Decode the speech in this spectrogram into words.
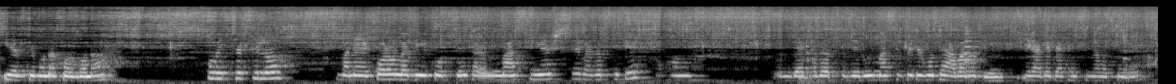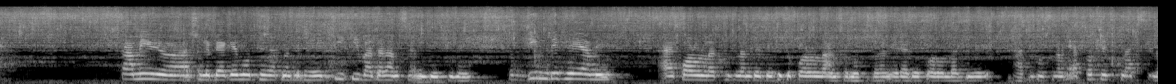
পেঁয়াজ দেবো না, করব না। খুব ইচ্ছা ছিল মানে করলা দিয়ে করতে, কারণ মাছ নিয়ে আসছে বাজার থেকে। এখন দেখা যাচ্ছে যে রুই মাছের পেটের মধ্যে আবারও ডিম। এর আগে দেখাইছিলাম আপনাদের। তা আমি আসলে ব্যাগের মধ্যে আপনাদের ভাই কী কী বাজার আনছে আমি দেখি নাই। ডিম দেখে আমি করলা খুঁজলাম যে দেখি তো করলা আনছে নাকি কারণ এর আগে করলা দিয়ে ভাজি করছিলাম, এত টেস্ট লাগছিল।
